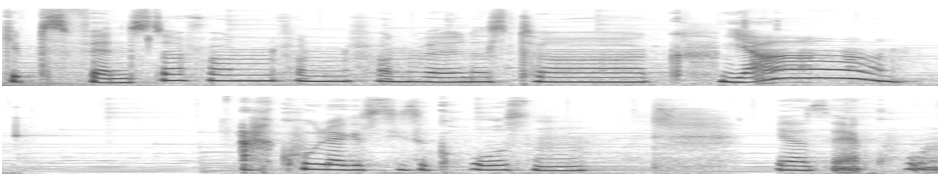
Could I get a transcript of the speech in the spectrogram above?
Gibt es Fenster von, von, von Wellness-Tag? Ja. Ach cool, da gibt es diese großen. Ja, sehr cool.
